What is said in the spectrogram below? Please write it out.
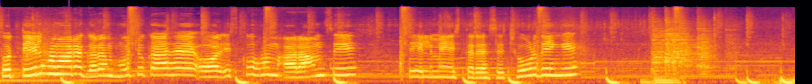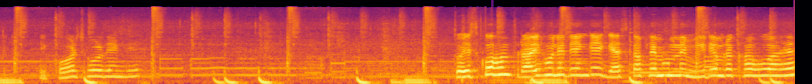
तो तेल हमारा गर्म हो चुका है और इसको हम आराम से तेल में इस तरह से छोड़ देंगे। एक और छोड़ देंगे। तो इसको हम फ्राई होने देंगे। गैस का फ्लेम हमने मीडियम रखा हुआ है।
